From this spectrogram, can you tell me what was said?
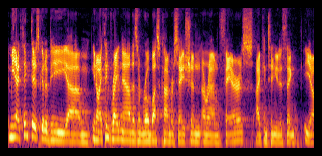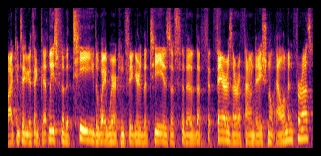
I mean, I think there's going to be, um, you know, I think right now there's a robust conversation around fares. I continue to think, you know, I continue to think, at least for the T, the way we're configured, the T is a, the the fares are a foundational element for us.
